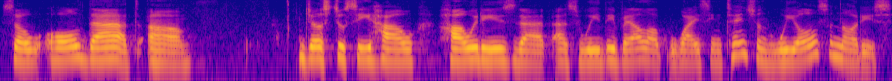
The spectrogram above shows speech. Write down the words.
So all that. Um, just to see how how it is that as we develop wise intention, we also notice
